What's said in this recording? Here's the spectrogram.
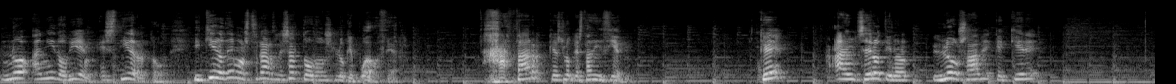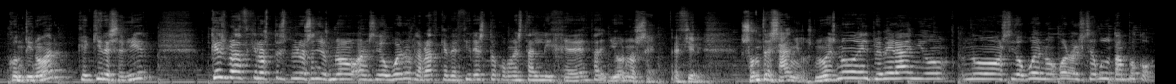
no han ido bien, es cierto, y quiero demostrarles a todos lo que puedo hacer. Hazard, ¿qué es lo que está diciendo? Que Ancelotti no, lo sabe, que quiere continuar, que quiere seguir. Que es verdad que los tres primeros años no han sido buenos, la verdad que decir esto con esta ligereza, yo no sé. Es decir, son tres años, no es no, el primer año no ha sido bueno, bueno, el segundo tampoco.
